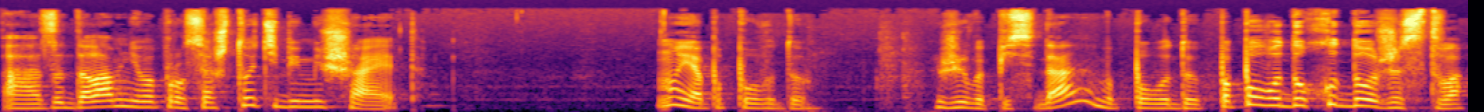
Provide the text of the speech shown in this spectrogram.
а, задала мне вопрос, а что тебе мешает? Ну, я по поводу живописи, да, по поводу, по поводу художества.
